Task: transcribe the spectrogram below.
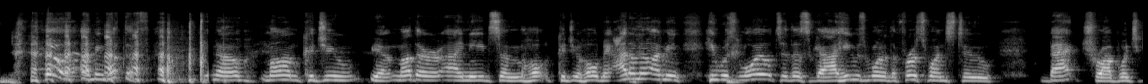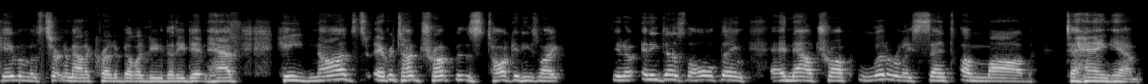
No, I mean, what the, f- you know, mom, could you, you know, mother, I need some, hol- could you hold me? I don't know. I mean, he was loyal to this guy. He was one of the first ones to back Trump, which gave him a certain amount of credibility that he didn't have. He nods every time Trump is talking. He's like, you know, and he does the whole thing. And now Trump literally sent a mob to hang him.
